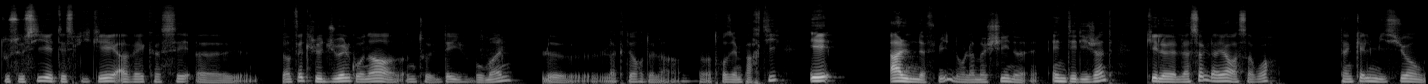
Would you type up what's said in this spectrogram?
Tout ceci est expliqué avec ces, en fait, le duel qu'on a entre Dave Bowman, l'acteur de la, de la troisième partie, et HAL 9000, dont la machine intelligente, qui est la seule d'ailleurs à savoir dans quelle mission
